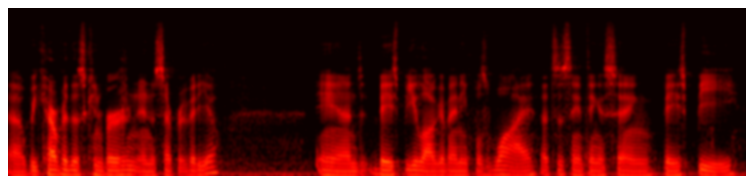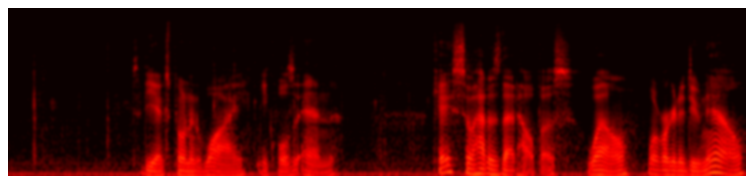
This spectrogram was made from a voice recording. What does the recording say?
Uh, we covered this conversion in a separate video. And base b log of n equals y, that's the same thing as saying base b to the exponent y equals n. Okay, so how does that help us? Well, what we're going to do now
